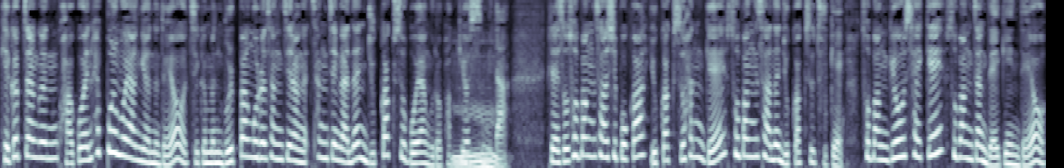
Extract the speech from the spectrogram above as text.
계급장은 과거엔 횃불 모양이었는데요. 지금은 물방울을 상징하는 육각수 모양으로 바뀌었습니다. 음. 그래서 소방사 15가 육각수 1개, 소방사는 육각수 2개, 소방교 3개, 소방장 4개인데요.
